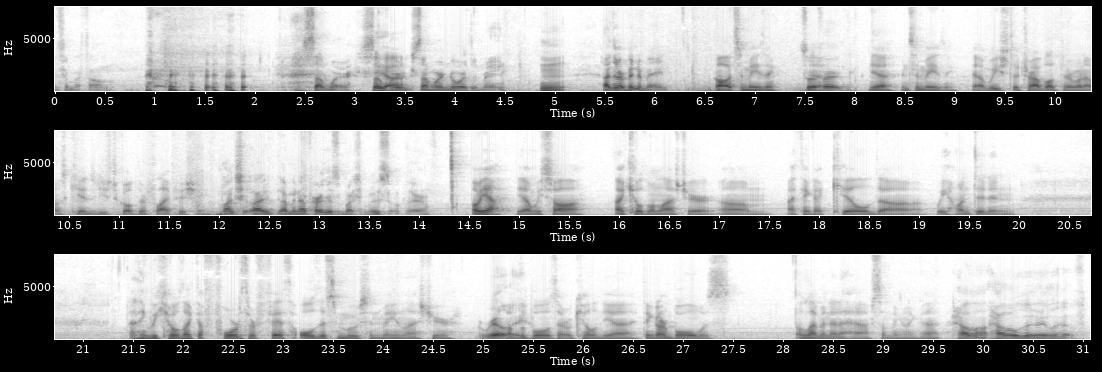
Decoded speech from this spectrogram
It's on my phone. somewhere, somewhere, Yeah. somewhere northern Maine. I've never been to Maine. Oh, it's amazing. What yeah. I've heard. Yeah, it's amazing. Yeah, we used to travel up there when I was kids. We used to go up there fly fishing. Bunch. Of, I, I mean, I've heard there's a bunch of moose up there. Oh yeah, yeah. We saw. I killed one last year. Um, I think I killed. Uh, we hunted and. I think we killed like the fourth or fifth oldest moose in Maine last year. Of Really? the bulls that were killed, yeah. I think our bull was 11 and a half, something like that. How long- how old do they live?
